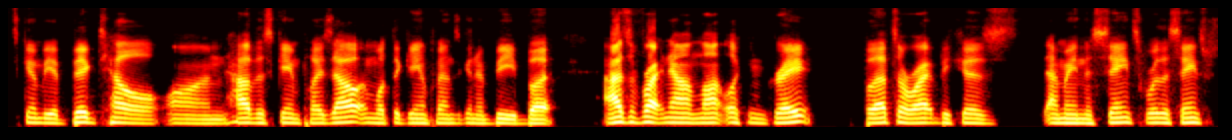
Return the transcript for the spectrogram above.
it's going to be a big tell on how this game plays out and what the game plan is going to be. But as of right now, I'm not looking great, but that's all right because I mean, the Saints, we're the Saints.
